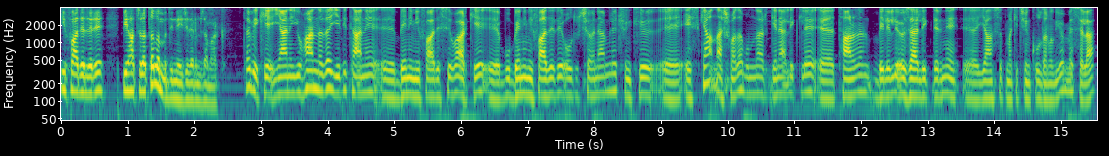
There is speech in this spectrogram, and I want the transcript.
ifadeleri bir hatırlatalım mı dinleyicilerimize Mark? Tabii ki yani Yuhanna'da yedi tane e, benim ifadesi var ki e, bu benim ifadeleri oldukça önemli çünkü e, eski anlaşmada bunlar genellikle e, Tanrı'nın belirli özelliklerini e, yansıtmak için kullanılıyor. Mesela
